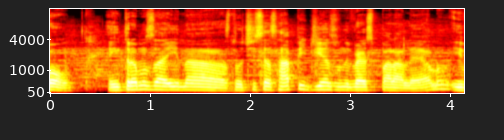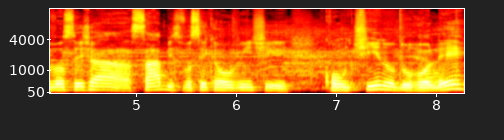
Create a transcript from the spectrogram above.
Bom, entramos aí nas notícias rapidinhas do universo paralelo e você já sabe, se você que é ouvinte contínuo do rolê,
